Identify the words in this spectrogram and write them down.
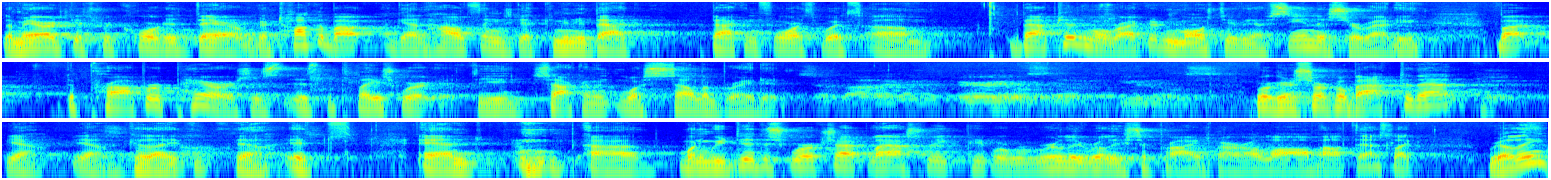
The marriage gets recorded there. We're going to talk about, again, how things get communicated back, back and forth with um, baptismal record, and most of you have seen this already. But the proper parish is, is the place where the sacrament was celebrated. So Father, with burials though, funerals. We're going to circle back to that? Yeah, yeah, because I, yeah, it's, and uh, when we did this workshop last week, people were really, really surprised by our law about that. It's like, really?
